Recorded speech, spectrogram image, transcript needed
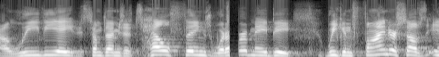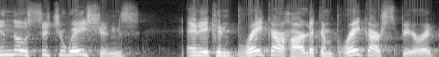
alleviate. Sometimes it's health things, whatever it may be. We can find ourselves in those situations, and it can break our heart, it can break our spirit.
